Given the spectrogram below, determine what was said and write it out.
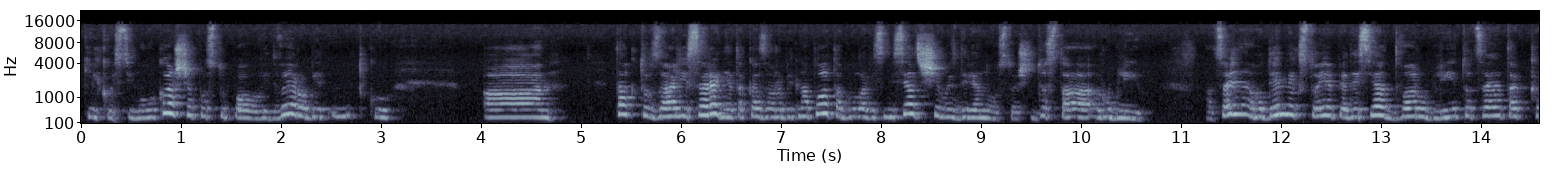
кількості молока, що поступало, від виробітку. А так, то взагалі середня така заробітна плата була 80 з чимось 90 до 100 рублів. А цей годинник стоїть 52 рублі, то це так,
